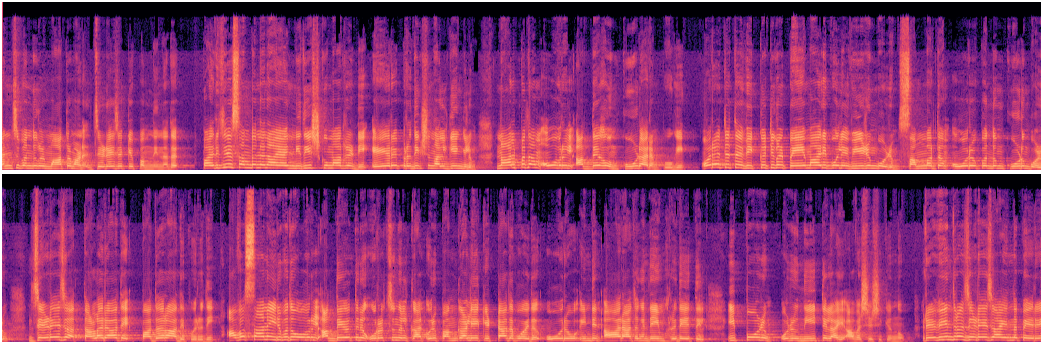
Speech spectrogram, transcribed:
അഞ്ച് പന്തുകൾ മാത്രമാണ് ജഡേജയ്ക്കൊപ്പം നിന്നത്. പരിചയസമ്പന്നനായ നിതീഷ് കുമാർ റെഡ്ഡി ഏറെ പ്രതീക്ഷ നൽകിയെങ്കിലും നാൽപ്പതാം ഓവറിൽ അദ്ദേഹവും കൂടാരം പോകി. ഒരറ്റത്തെ വിക്കറ്റുകൾ പേമാരി പോലെ വീഴുമ്പോഴും സമ്മർദ്ദം ഓരോ പന്തും കൂടുമ്പോഴും ജഡേജ തളരാതെ പതറാതെ പൊരുതി. അവസാന ഇരുപത് ഓവറിൽ അദ്ദേഹത്തിന് ഉറച്ചു നിൽക്കാൻ ഒരു പങ്കാളിയെ കിട്ടാതെ പോയത് ഓരോ ഇന്ത്യൻ ആരാധകന്റെയും ഹൃദയത്തിൽ ഇപ്പോഴും ഒരു നീറ്റലായി അവശേഷിക്കുന്നു. രവീന്ദ്ര ജഡേജ എന്ന പേര്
